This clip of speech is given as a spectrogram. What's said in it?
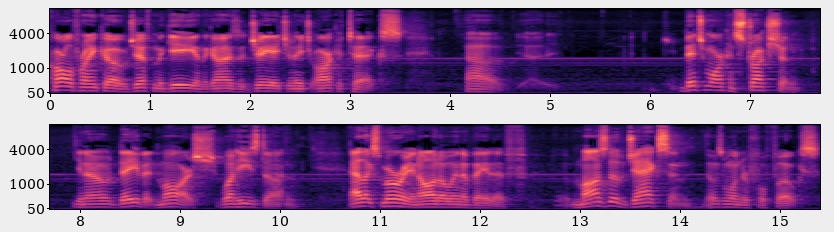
Carl Franco, Jeff McGee, and the guys at JH&H Architects, uh, Benchmark Construction, you know, David Marsh, what he's done, Alex Murray and Auto Innovative, Mazda of Jackson, those wonderful folks.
